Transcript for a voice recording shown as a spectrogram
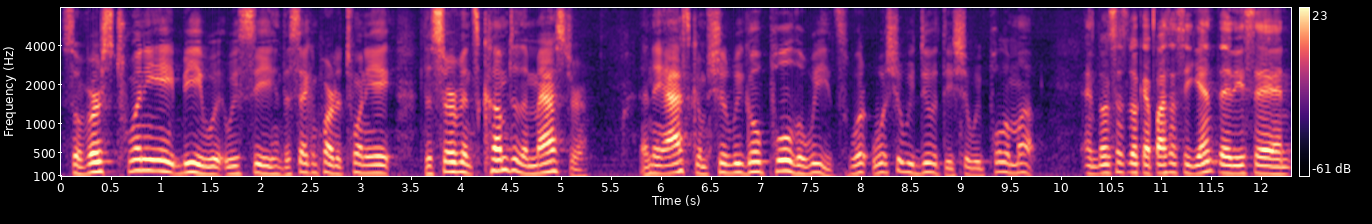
So, verse 28b, we, we see the second part of 28 the servants come to the master and they ask him, Should we go pull the weeds? What, what should we do with these? Should we pull them up? Entonces lo que pasa siguiente, dicen,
